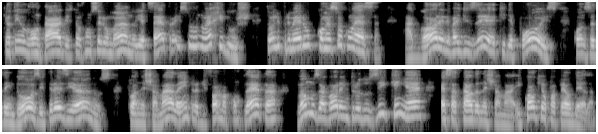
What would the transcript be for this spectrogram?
que eu tenho vontade, que eu sou um ser humano e etc. Isso não é Hidush. Então ele primeiro começou com essa. Agora ele vai dizer que depois, quando você tem 12, 13 anos, tua Neshama ela entra de forma completa, vamos agora introduzir quem é essa tal da Neshama e qual que é o papel dela.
